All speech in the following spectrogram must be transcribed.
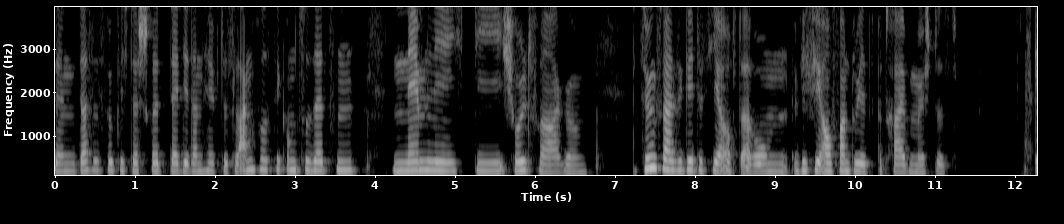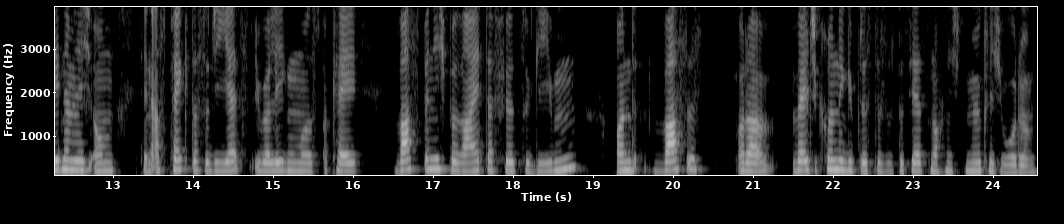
denn das ist wirklich der Schritt, der dir dann hilft, es langfristig umzusetzen, nämlich die Schuldfrage. Beziehungsweise geht es hier auch darum, wie viel Aufwand du jetzt betreiben möchtest. Es geht nämlich um den Aspekt, dass du dir jetzt überlegen musst, okay, was bin ich bereit dafür zu geben und was ist oder welche Gründe gibt es, dass es bis jetzt noch nicht möglich wurde.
